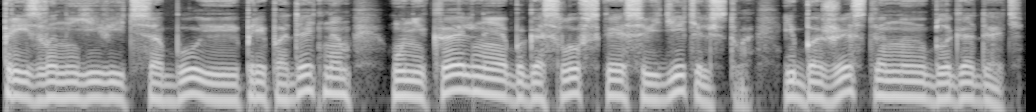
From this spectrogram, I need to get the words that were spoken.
призваны явить собою и преподать нам уникальное богословское свидетельство и божественную благодать.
